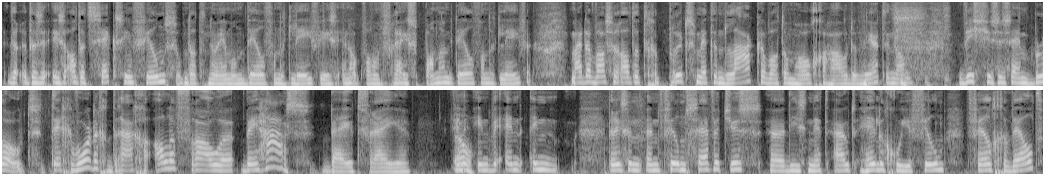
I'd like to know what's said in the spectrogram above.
Er, er, is altijd seks in films, omdat het nou helemaal een deel van het leven is... en ook wel een vrij spannend deel van het leven. Maar dan was er altijd gepruts met een laken wat omhoog gehouden werd... en dan wist je, ze zijn bloot. Tegenwoordig dragen alle vrouwen BH's bij het vrije en, Oh. in, en, in, er is een, een film Savages, uh, die is net uit. Hele goede film, veel geweld.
